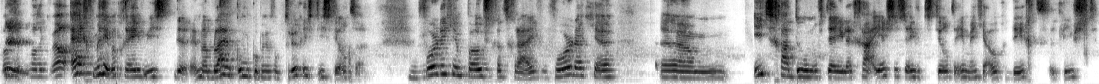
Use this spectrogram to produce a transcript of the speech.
wat, wat, ik wel echt mee wil geven is, de, en dan blijf, kom ik op even op terug, is die stilte. Voordat je een post gaat schrijven, voordat je um, iets gaat doen of delen, ga eerst eens even de stilte in met je ogen dicht, het liefst.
